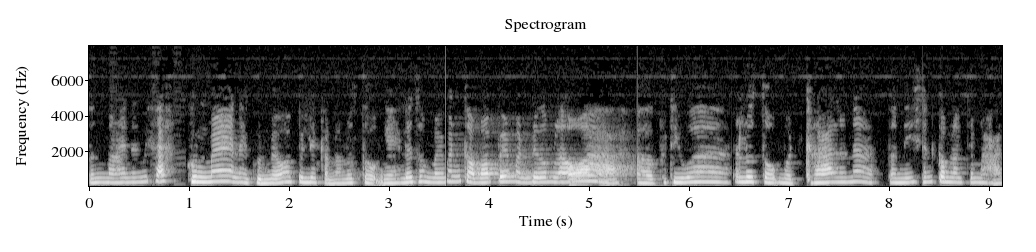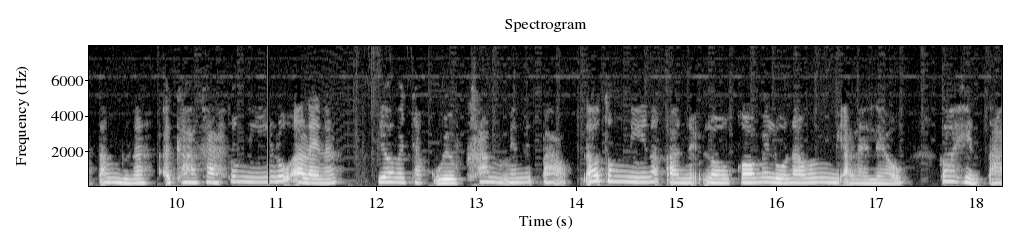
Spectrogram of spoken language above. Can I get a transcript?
ต้นไม้นั้นไหมคะ คุณแม่เนี่ยคุณแม่ว่าไปเรียนกับนารุโตะไง แล้วทำไมมันกลับมาเป็นเหมือนเดิมแล้วอะ เออพอดีว่านารุโตะหมดคลาแล้วนะ ตอนนี้ฉันกำลังจะมาหาตั้งอยู่นะอาค่ะค่ะ ตรงนี้รู้อะไรนะย่อมาจาก welcome แม่นหรือเปล่า แล้วตรงนี้นะคะเนี่ยเราก็ไม่รู้นะว่ามันมีอะไรแล้ว ก็เห็นตา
